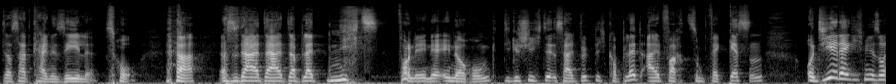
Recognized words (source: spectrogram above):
das hat keine Seele. So. Ja, also da, da, da bleibt nichts von in Erinnerung. Die Geschichte ist halt wirklich komplett einfach zum Vergessen. Und hier denke ich mir so,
